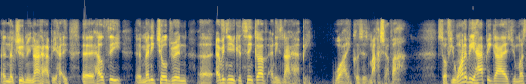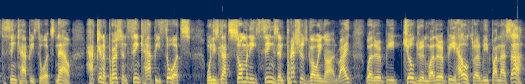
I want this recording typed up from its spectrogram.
and excuse me, not happy, uh, healthy, uh, many children, uh, everything you could think of, and he's not happy. Why? Because his machshava. So if you want to be happy, guys, you must think happy thoughts. Now, how can a person think happy thoughts when he's got so many things and pressures going on, right? Whether it be children, whether it be health, whether it be parnasa.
